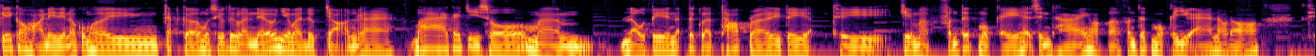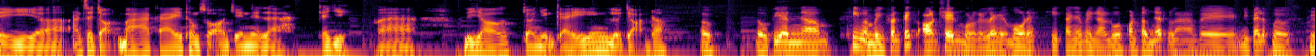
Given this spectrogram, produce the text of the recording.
cái câu hỏi này thì nó cũng hơi cách cớ một xíu tức là nếu như mà được chọn ra ba cái chỉ số mà đầu tiên tức là top priority thì khi mà phân tích một cái hệ sinh thái hoặc là phân tích một cái dự án nào đó thì uh, anh sẽ chọn ba cái thông số on chain này là cái gì và lý do cho những cái lựa chọn đó ừ. đầu tiên uh, khi mà mình phân tích on chain một cái layer một ấy thì cá nhân mình là luôn quan tâm nhất là về developers ừ.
